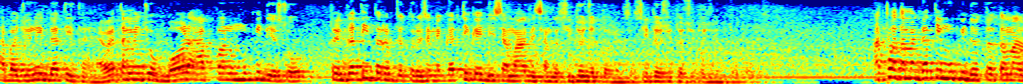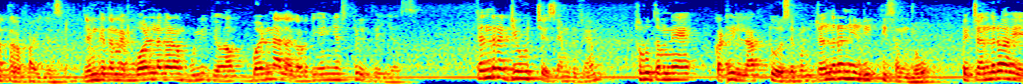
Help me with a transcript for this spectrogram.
આ બાજુ એની ગતિ થાય. હવે તમે જો બળ આપવાનું મૂકી દેશો, તો એ ગતિ તરફ જતો રહેશે. અને ગતિ કઈ દિશામાં? આ દિશામાં તો સીધો જતો રહેશે. સીધો સીધો સીધો સીધો જતો રહેશે. અથવા તમે ગતિ મૂકી દો તો તમારા તરફ આવી જશે. જેમ કે તમે બળ લગાડવાનું ભૂલી જાઓ બળ ના લગાડો તો અહીંયા સ્થિર થઈ જશે. ચંદ્ર જેવું જ છે સેમ ટુ સેમ થોડું તમને કઠિન લાગતું હશે, પણ ચંદ્રની રીતથી સમજો કે ચંદ્ર એ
